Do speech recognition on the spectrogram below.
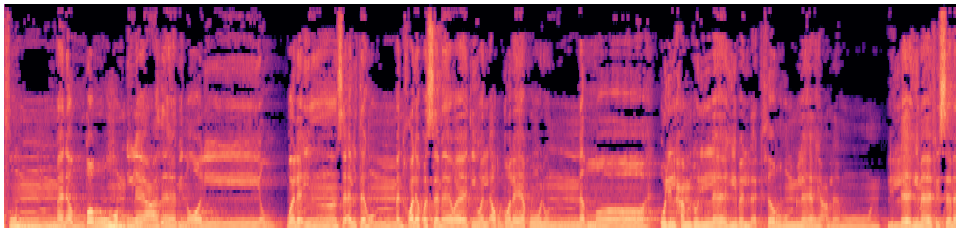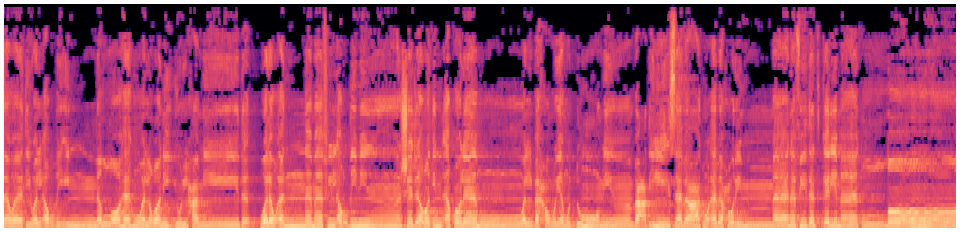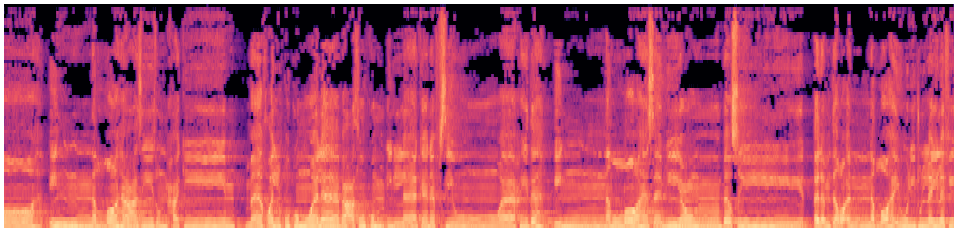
ثم نضرهم إلى عذاب غليظ. ولئن سألتهم من خلق السماوات والأرض ليقولن الله. قل الحمد لله بل أكثرهم لا يعلمون. لله ما في السماوات والأرض إن الله هو الغني الحميد. ولو أن ما في الأرض من شجرة أقلام والبحر يمده من بعده سبعة أبحر ما نفدت كلمات الله إن الله عزيز حكيم ما خلقكم ولا بعثكم إلا كنفس واحدة إن الله سميع بصير ألم تر أن الله يولج الليل في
